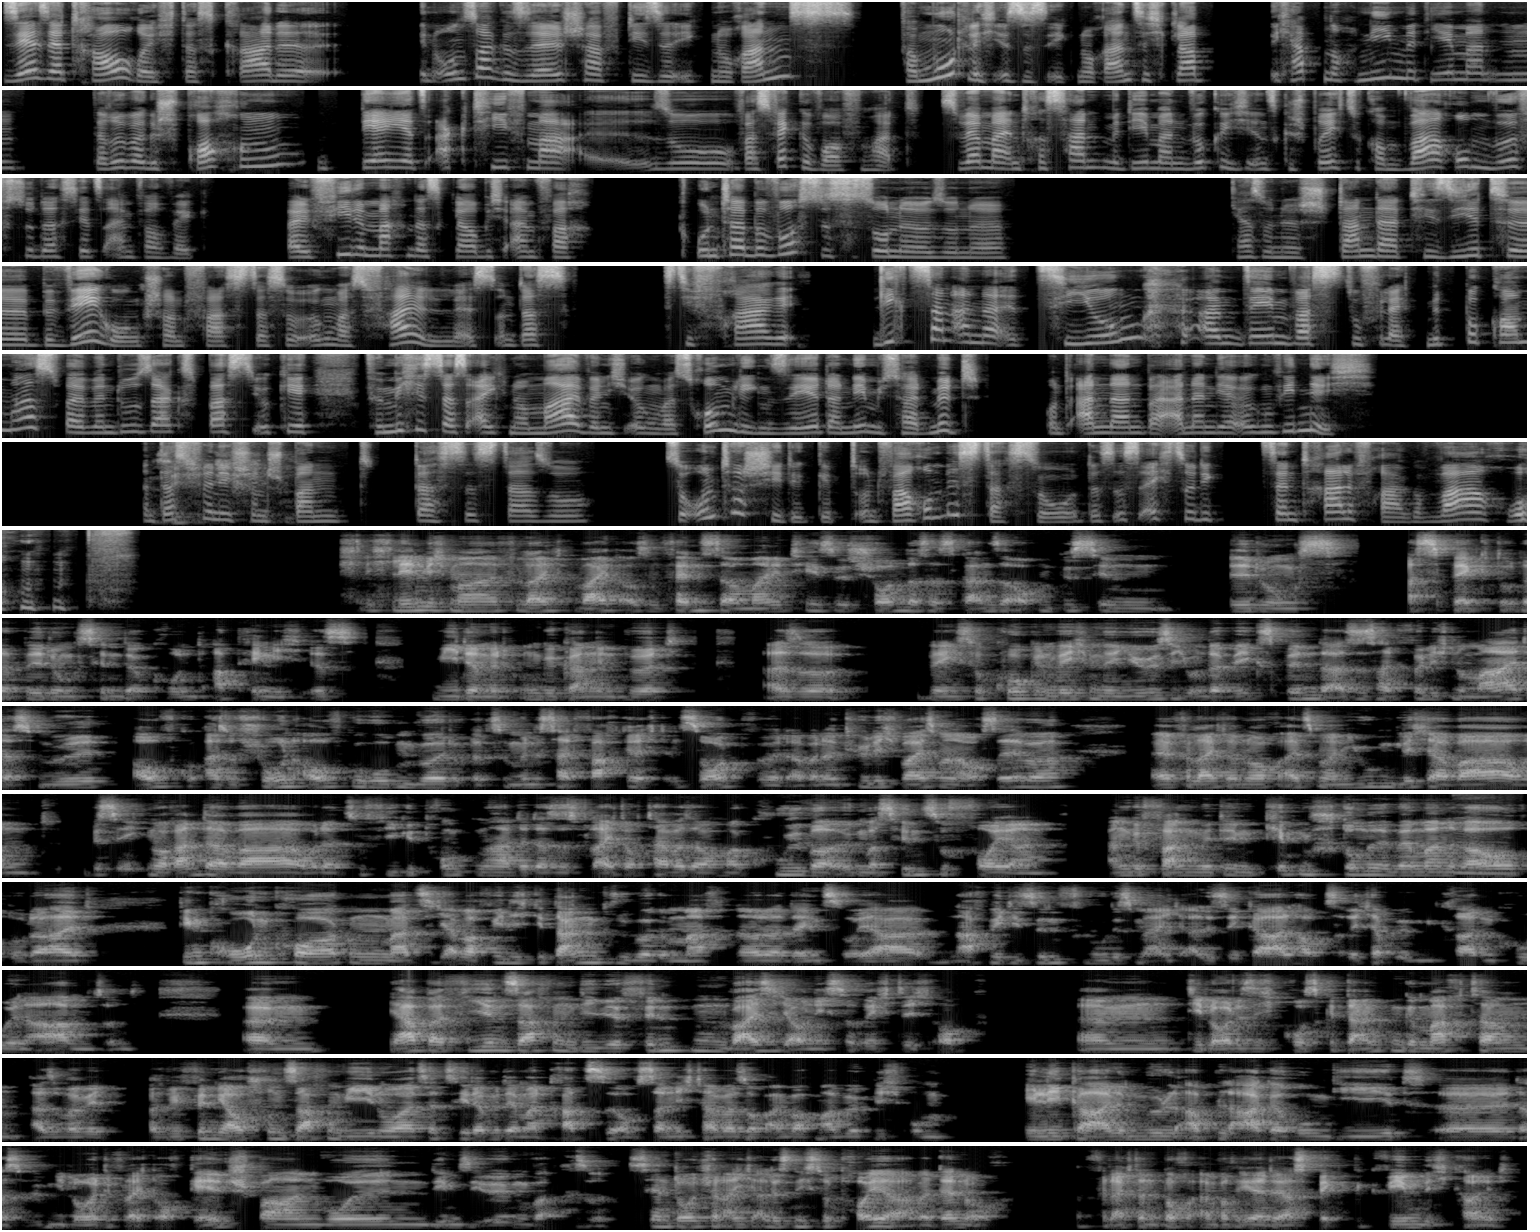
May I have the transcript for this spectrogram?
sehr, sehr traurig, dass gerade in unserer Gesellschaft diese Ignoranz, vermutlich ist es Ignoranz, ich glaube, ich habe noch nie mit jemandem darüber gesprochen, der jetzt aktiv mal äh, so was weggeworfen hat. Es wäre mal interessant, mit jemandem wirklich ins Gespräch zu kommen. Warum wirfst du das jetzt einfach weg? Weil viele machen das, glaube ich, einfach unterbewusst. Es ist so eine, so eine ja, so eine standardisierte Bewegung schon fast, dass so irgendwas fallen lässt. Und das ist die Frage, liegt es dann an der Erziehung, an dem, was du vielleicht mitbekommen hast? Weil wenn du sagst, Basti, okay, für mich ist das eigentlich normal, wenn ich irgendwas rumliegen sehe, dann nehme ich es halt mit. Und anderen, bei anderen ja irgendwie nicht. Und das finde ich schon spannend, dass es da so, so Unterschiede gibt. Und warum ist das so? Das ist echt so die zentrale Frage. Warum? Ich, ich lehne mich mal vielleicht weit aus dem Fenster, aber meine These ist schon, dass das Ganze auch ein bisschen Bildungsaspekt oder Bildungshintergrund abhängig ist wie damit umgegangen wird. Also wenn ich so gucke, in welchem Milieu ich unterwegs bin, da ist es halt völlig normal, dass Müll auf, also schon aufgehoben wird oder zumindest halt fachgerecht entsorgt wird. Aber natürlich weiß man auch selber, äh, vielleicht auch noch, als man Jugendlicher war und ein bisschen ignoranter war oder zu viel getrunken hatte, dass es vielleicht auch teilweise auch mal cool war, irgendwas hinzufeuern. Angefangen mit dem Kippenstummel, wenn man mhm. raucht oder halt den Kronkorken, man hat sich einfach wenig Gedanken drüber gemacht, ne, oder denkt so, ja, nach mir die Sinnflut ist mir eigentlich alles egal, Hauptsache ich habe irgendwie gerade einen coolen Abend und ähm, ja, bei vielen Sachen, die wir finden, weiß ich auch nicht so richtig, ob ähm, die Leute sich groß Gedanken gemacht haben. Also, weil wir, also wir finden ja auch schon Sachen wie nur als Erzähler mit der Matratze, ob es dann nicht teilweise auch einfach mal wirklich um illegale Müllablagerung geht, äh, dass irgendwie Leute vielleicht auch Geld sparen wollen, indem sie irgendwas, also ist ja in Deutschland eigentlich alles nicht so teuer, aber dennoch, vielleicht dann doch einfach eher der Aspekt Bequemlichkeit.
